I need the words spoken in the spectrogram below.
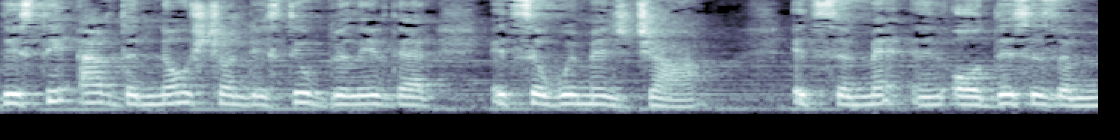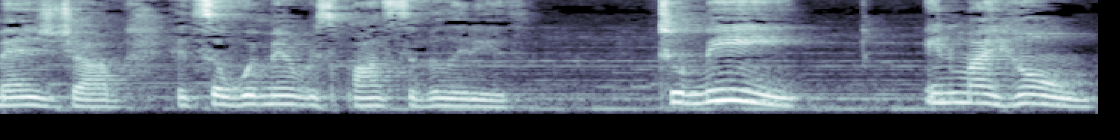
they still have the notion, they still believe that it's a women's job. It's a man, or this is a man's job. It's a women's responsibility. To me, in my home,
